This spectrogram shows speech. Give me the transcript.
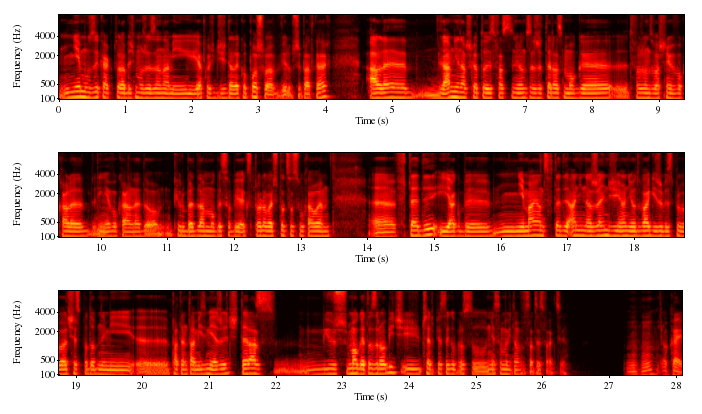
Nie muzyka, która być może za nami jakoś gdzieś daleko poszła w wielu przypadkach, ale dla mnie na przykład to jest fascynujące, że teraz mogę, y, tworząc właśnie wokale, linie wokalne do Pure Bedlam, mogę sobie eksplorować to, co słuchałem e, wtedy i jakby nie mając wtedy ani narzędzi, ani odwagi, żeby spróbować się z podobnymi y, patentami zmierzyć, teraz już mogę to zrobić i czerpię z tego po prostu niesamowitą satysfakcję. Mhm, Okej.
